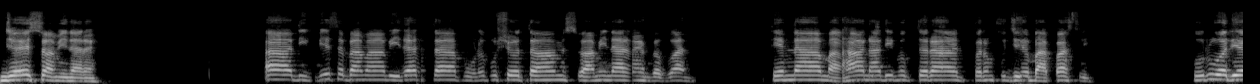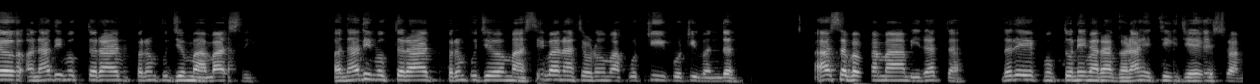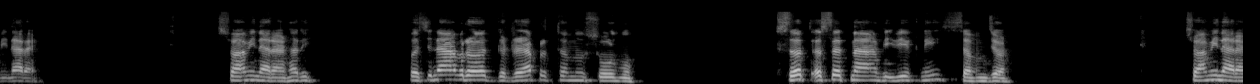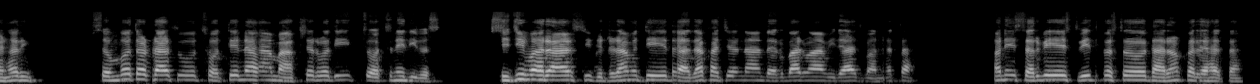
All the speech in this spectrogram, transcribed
જય સ્વામિનારાયણ આ દિવ્ય સભામાં બિરાજતા પૂર્ણ પુરુષોત્તમ સ્વામિનારાયણ ભગવાન તેમના મહાઅનાદિમુક્તરાજ પરમ પૂજ્ય બાપાશ્રી। ગુરુવર્ય અનાદિમુક્તરાજ પરમ પૂજ્ય મામાશ્રી। અનાદિ મુક્તરાજ પરમ પૂજ્ય માસીબાના ચરણોમાં કોટી કોટી વંદન। આ સભામાં બિરાજતા દરેક મુક્તોને મારા ઘણા હેતથી જય સ્વામિનારાયણ। સ્વામિનારાયણ હરિ। વચનાવ્રત ગઢડા પ્રથમનું સોળમું. સત અસતના વિવેકની સમજણ. સ્વામિનારાયણ, હરિ. સંવત અઢારસો છોતેર ના માક્ષરવદી ચોથને દિવસ. શ્રીજી મહારાજ શ્રી ગઢડા મધ્યે દાદા ખાચરના દરબારમાં વિરાજમાન હતા અને સર્વે શ્વેત વસ્ત્ર ધારણ કર્યા હતા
